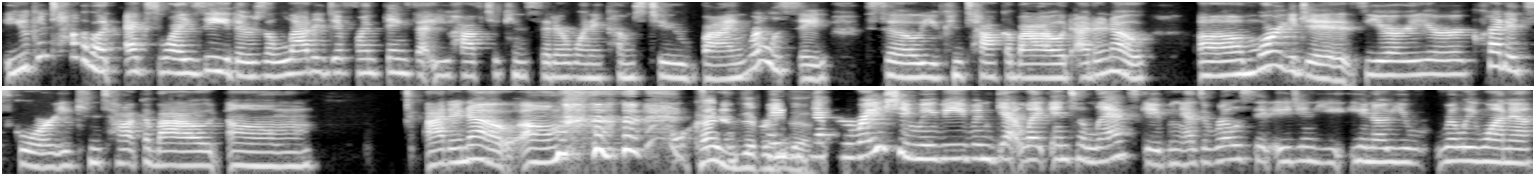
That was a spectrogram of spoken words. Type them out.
you can talk about xyz there's a lot of different things that you have to consider when it comes to buying real estate. So you can talk about i don't know uh, mortgages your your credit score. You can talk about um, I don't know. Um, All kinds of different maybe decoration. Maybe even get like into landscaping as a real estate agent. You you know you really want to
